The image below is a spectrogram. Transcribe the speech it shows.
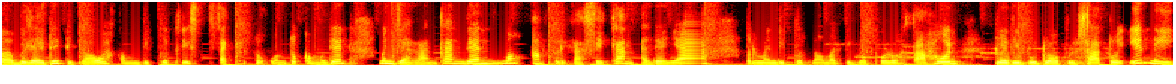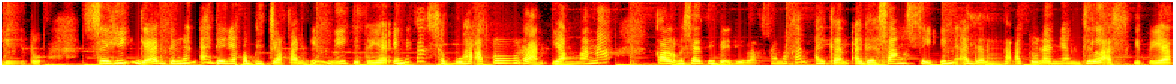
uh, berada di bawah Kemendikbudristek itu untuk kemudian menjalankan dan mengaplikasikan adanya Permendikbud nomor 30 tahun 2021 ini gitu. Sehingga dengan adanya kebijakan ini gitu ya ini kan sebuah aturan yang mana kalau misalnya tidak dilaksanakan akan ada sanksi. Ini adalah aturan yang jelas gitu ya.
